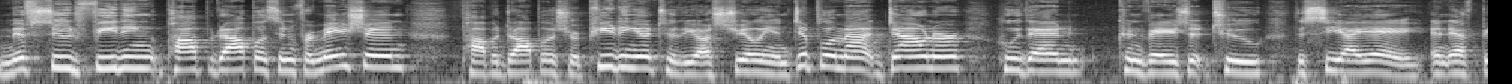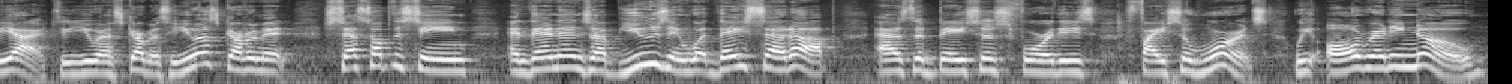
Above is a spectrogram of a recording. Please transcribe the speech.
Mifsud feeding Papadopoulos information, Papadopoulos repeating it to the Australian diplomat Downer, who then conveys it to the CIA and FBI, to the US government. So the US government sets up the scene and then ends up using what they set up as the basis for these FISA warrants. We already know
